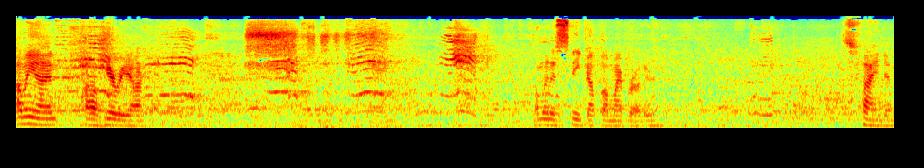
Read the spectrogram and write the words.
I mean, oh, here we are. I'm gonna sneak up on my brother. Let's find him.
